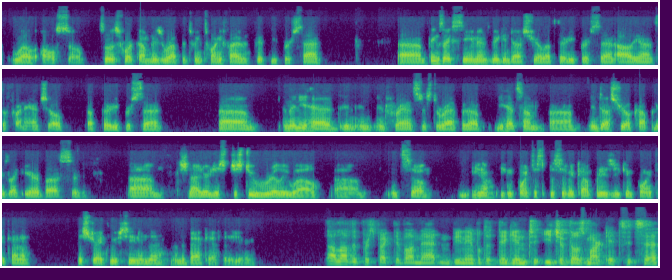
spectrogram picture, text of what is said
well also. So those four companies were up between 25 and 50 percent. Um, things like Siemens, big industrial, up 30%. Allianz, a financial, up 30%. Um, and then you had in, in, in, France, just to wrap it up, you had some um, industrial companies like Airbus and um, Schneider just, just do really well. Um, and so, you know, you can point to specific companies, you can point to kind of the strength we've seen in the in the back half of the year. I love the perspective on that and being able to dig into each of those markets. It's a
